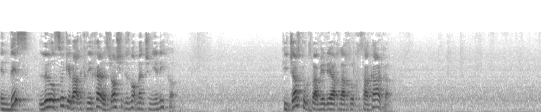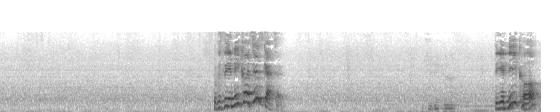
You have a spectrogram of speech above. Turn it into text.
in this little sugi about the Kli Rashi does not mention Yanika. He just talks about Miriach Lachul Karka. Because the Yanika it is getting. Uh, the Yanika,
